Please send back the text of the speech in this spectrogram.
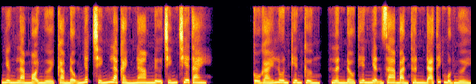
Nhưng làm mọi người cảm động nhất chính là cảnh nam nữ chính chia tay. Cô gái luôn kiên cường, lần đầu tiên nhận ra bản thân đã thích một người,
